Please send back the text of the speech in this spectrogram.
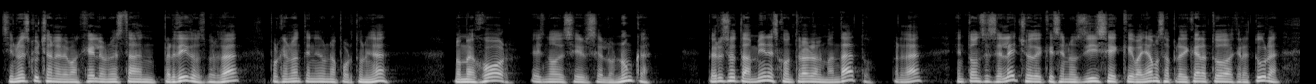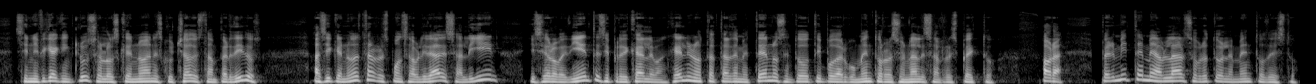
si no escuchan el Evangelio no están perdidos, ¿verdad? Porque no han tenido una oportunidad. Lo mejor es no decírselo nunca. Pero eso también es contrario al mandato, ¿verdad? Entonces el hecho de que se nos dice que vayamos a predicar a toda criatura significa que incluso los que no han escuchado están perdidos. Así que nuestra responsabilidad es salir y ser obedientes y predicar el Evangelio y no tratar de meternos en todo tipo de argumentos racionales al respecto. Ahora, permíteme hablar sobre otro elemento de esto.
